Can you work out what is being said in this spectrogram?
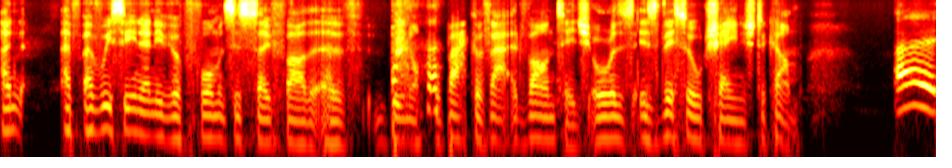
and have, have we seen any of your performances so far that have been off the back of that advantage, or is, is this all change to come? Uh,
